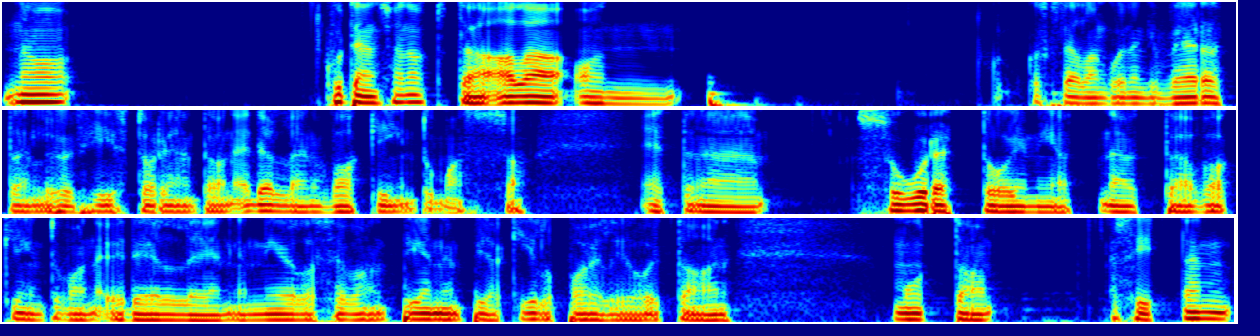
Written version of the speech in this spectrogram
No, kuten sanottu, tämä ala on, koska täällä on kuitenkin verrattain lyhyt historia, tämä on edelleen vakiintumassa, että nämä suuret toimijat näyttää vakiintuvan edelleen ja niillä se vaan pienempiä kilpailijoitaan, mutta sitten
